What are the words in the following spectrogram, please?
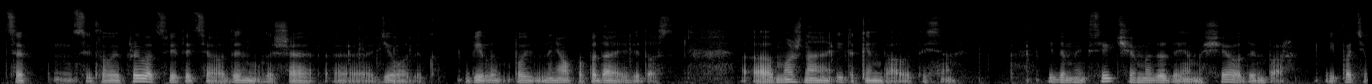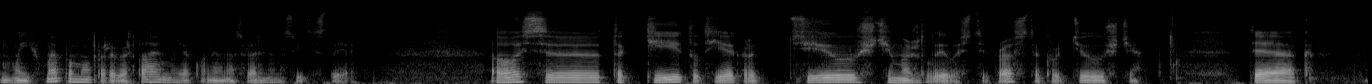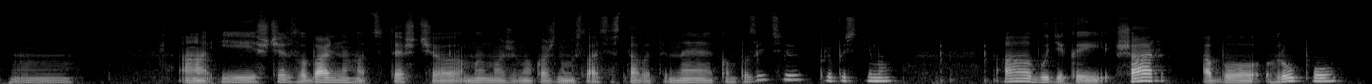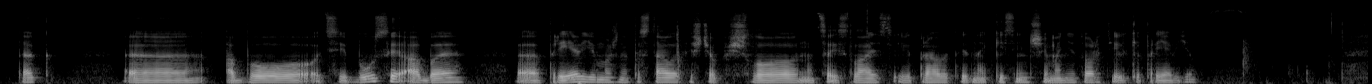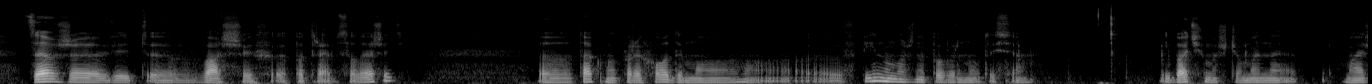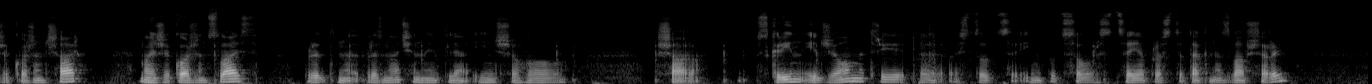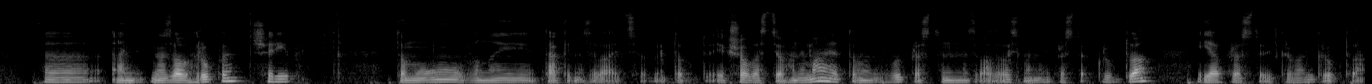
це світловий прилад світиться один лише е, діодик білим, бо на нього попадає відос. Е, можна і таким бавитися. Ідемо X ми додаємо ще один бар. І потім ми їх мепимо, перевертаємо, як вони у нас в реальному світі стоять. Ось е, такі тут є крутющі можливості. Просто крутющі. Так. А, і ще з глобального це те, що ми можемо кожному слайсі ставити не композицію, припустимо, а будь-який шар або групу, так, е, або ці буси, або е, прев'ю можна поставити, щоб йшло на цей слайс і відправити на якийсь інший монітор тільки прев'ю. Це вже від е, ваших потреб залежить. Е, Так, ми переходимо в піну, можна повернутися. І бачимо, що в мене майже кожен шар, майже кожен слайс призначений для іншого шару. Screen і Geometry, е, ось тут це Input Source, це я просто так назвав шари. Е, А, ні, назвав групи шарів, тому вони так і називаються. Тобто, якщо у вас цього немає, то ви просто не назвали. Ось в мене просто Group 2, і я просто відкриваю Group 2.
